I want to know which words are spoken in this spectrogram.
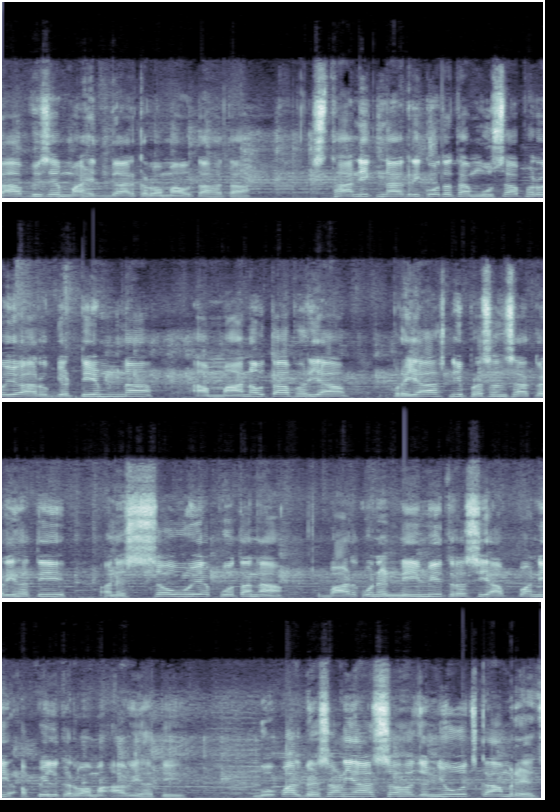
લાભ વિશે માહિતગાર કરવામાં આવતા હતા. સ્થાનિક નાગરિકો તથા મુસાફરોએ આરોગ્ય ટીમના આ માનવતાભર્યા પ્રયાસની પ્રશંસા કરી હતી અને સૌએ પોતાના બાળકોને નિયમિત રસી આપવાની અપીલ કરવામાં આવી હતી. ગોપાલ ભેસાણિયા, સહજ ન્યૂઝ, કામરેજ.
